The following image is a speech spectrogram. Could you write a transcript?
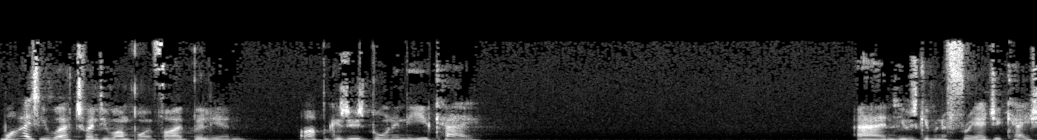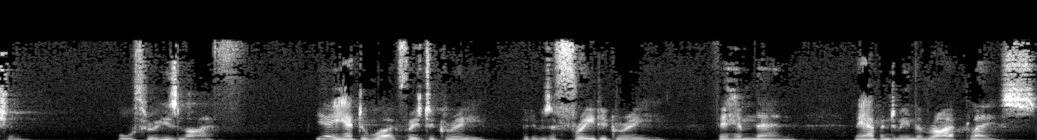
Why is he worth 21.5 billion? Oh, because he was born in the UK and he was given a free education all through his life. Yeah, he had to work for his degree, but it was a free degree for him then. And he happened to be in the right place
